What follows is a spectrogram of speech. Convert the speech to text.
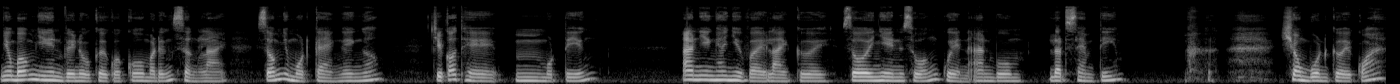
Nhưng bỗng nhiên vì nụ cười của cô mà đứng sừng lại Giống như một kẻ ngây ngốc. Chỉ có thể um, một tiếng An Nhiên hay như vậy lại cười Rồi nhìn xuống quyển album Lật xem tiếp. Trông buồn cười quá.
